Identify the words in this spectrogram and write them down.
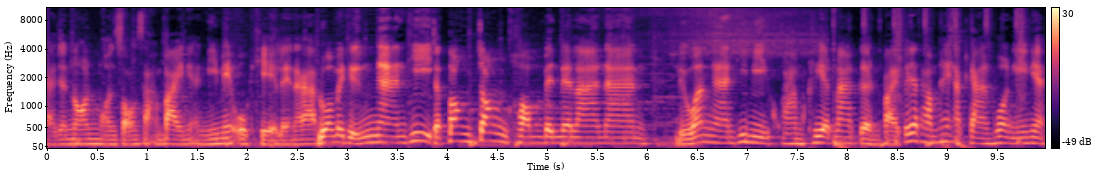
อาจจะนอนหมอน2-3ใบเนี่ยอันนี้ไม่โอเคเลยนะครับ รวมไปถึงงานที่จะต้องจ้องคอมเป็นเวลานาน หรือว่างานที่มีความเครียดมากเกินไป ก็จะทำให้อาการพวกนี้เนี่ย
